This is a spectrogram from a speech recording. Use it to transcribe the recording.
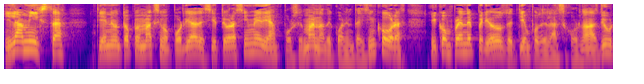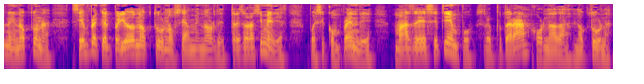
Y la mixta tiene un tope máximo por día de 7 horas y media, por semana de 45 horas y comprende periodos de tiempo de las jornadas diurna y nocturna, siempre que el periodo nocturno sea menor de 3 horas y medias, pues si comprende más de ese tiempo, se reputará jornada nocturna.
